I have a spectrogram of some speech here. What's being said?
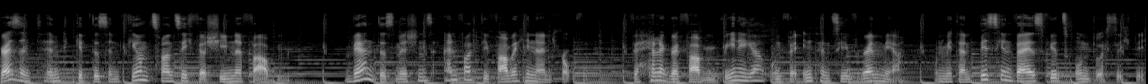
Resin-Tint gibt es in 24 verschiedene Farben. Während des Mischens einfach die Farbe hineintropfen. Für hellere Farben weniger und für intensivere mehr und mit ein bisschen Weiß wird es undurchsichtig.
